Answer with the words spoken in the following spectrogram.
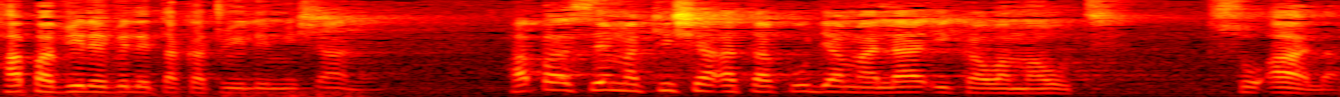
hapa vile vile takatuelimishana. Hapa asema kisha atakuja malaika wa mauti suala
